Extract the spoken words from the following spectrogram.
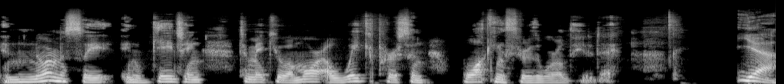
enormously engaging to make you a more awake person walking through the world day to day. Yeah.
